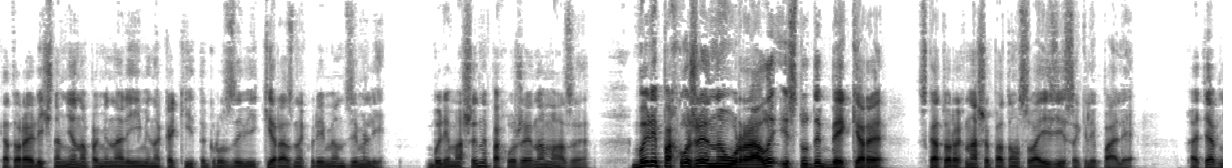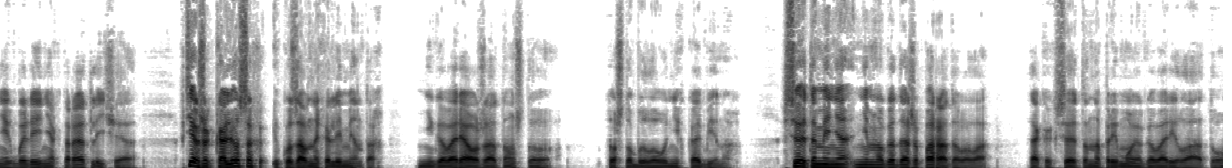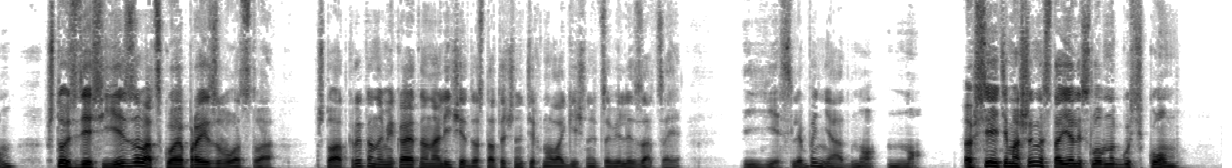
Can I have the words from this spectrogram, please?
которые лично мне напоминали именно какие-то грузовики разных времен Земли. Были машины, похожие на МАЗы. Были похожие на Уралы и Студебеккеры, с которых наши потом свои ЗИСы клепали. Хотя в них были и некоторые отличия. В тех же колесах и кузовных элементах. Не говоря уже о том, что то, что было у них в кабинах. Все это меня немного даже порадовало, так как все это напрямую говорило о том, что здесь есть заводское производство, что открыто намекает на наличие достаточно технологичной цивилизации. Если бы не одно «но». Все эти машины стояли словно гуськом,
